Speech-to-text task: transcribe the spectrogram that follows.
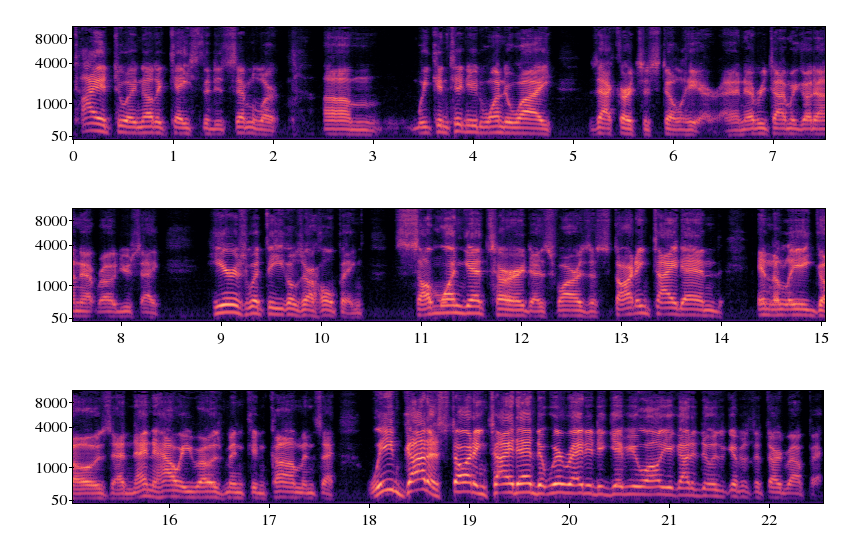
tie it to another case that is similar. Um, we continue to wonder why Zach Ertz is still here. And every time we go down that road, you say, here's what the Eagles are hoping someone gets hurt as far as a starting tight end in the league goes. And then Howie Roseman can come and say, We've got a starting tight end that we're ready to give you. All you got to do is give us a third round pick.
